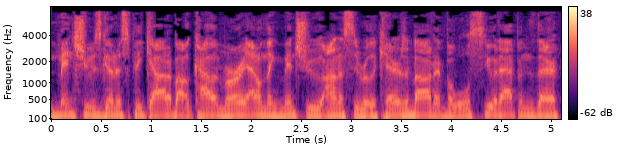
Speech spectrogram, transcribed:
Minshew Minshew's going to speak out about Kyler Murray. I don't think Minshew honestly really cares about it, but we'll see what happens there.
